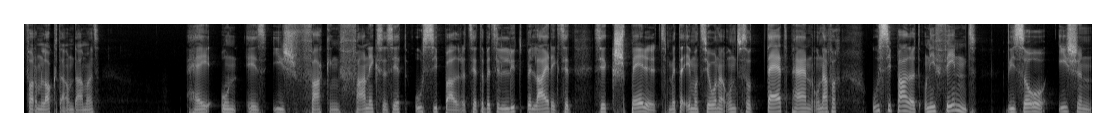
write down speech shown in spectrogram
vor dem Lockdown damals. Hey, und es ist fucking funny gewesen. Sie hat ausgeballert, sie hat ein bisschen Leute beleidigt, sie hat, sie hat gespielt mit den Emotionen und so Deadpan und einfach ausgeballert. Und ich finde, wieso ist ein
